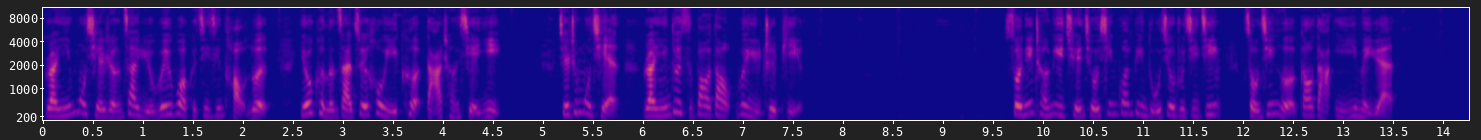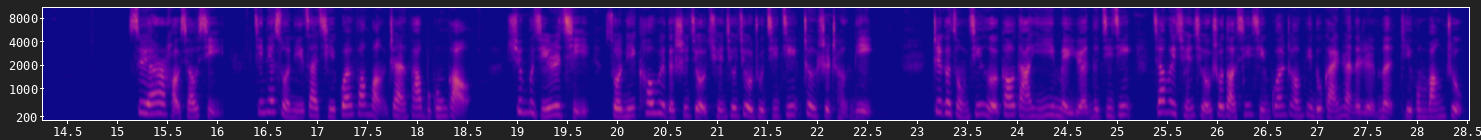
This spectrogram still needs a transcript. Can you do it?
软银目前仍在与 WeWork 进行讨论，有可能在最后一刻达成协议。截至目前，软银对此报道未予置评。索尼成立全球新冠病毒救助基金，总金额高达一亿美元。四月二号消息，今天索尼在其官方网站发布公告，宣布即日起，索尼 COVID 十九全球救助基金正式成立。这个总金额高达一亿美元的基金将为全球受到新型冠状病毒感染的人们提供帮助。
